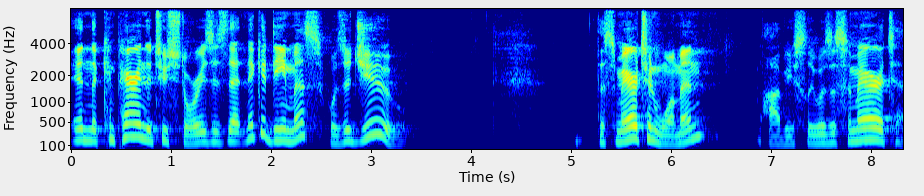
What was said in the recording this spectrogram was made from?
in the comparing the two stories is that Nicodemus was a Jew. The Samaritan woman obviously was a Samaritan.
